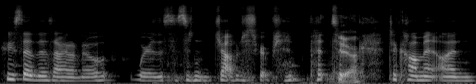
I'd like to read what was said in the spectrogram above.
Who said this? I don't know where this is in job description, but to, Yeah. to comment on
